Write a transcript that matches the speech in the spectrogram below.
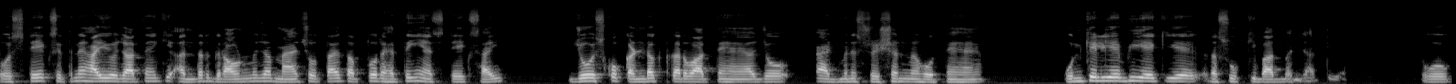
तो स्टेक्स इतने हाई हो जाते हैं कि अंदर ग्राउंड में जब मैच होता है तब तो रहते ही हैं स्टेक्स हाई जो इसको कंडक्ट करवाते हैं या जो एडमिनिस्ट्रेशन में होते हैं, उनके लिए भी एक ये रसूख की बात बन जाती है। तो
